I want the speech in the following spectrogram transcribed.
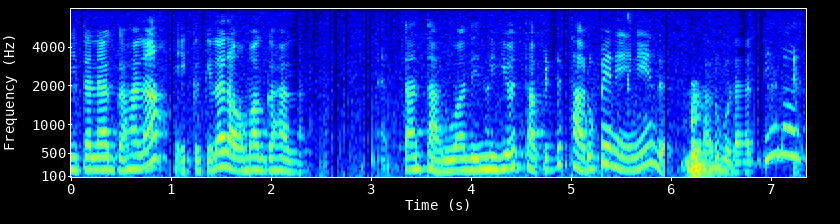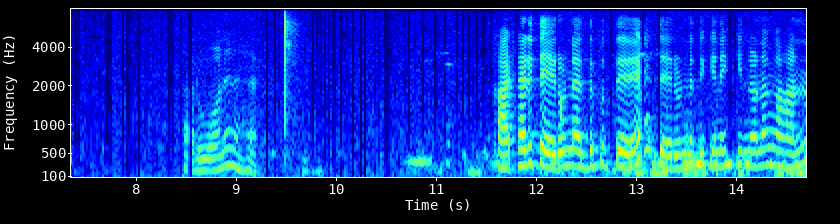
ඊතලයක් ගහලා එක කියලා රවුමක් ගහගන්න. නැත්තම් තරු අදින්න ගියොත් අපිට තරු පෙනේ නේද? තරු ගොඩක් තියෙනවානේ. තරු ඕනේ නැහැ. කාට හරි තේරුන්නේ නැද්ද පුතේ? තේරුන්නේ නැති කෙනෙක් ඉන්නවා නම් අහන්න.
